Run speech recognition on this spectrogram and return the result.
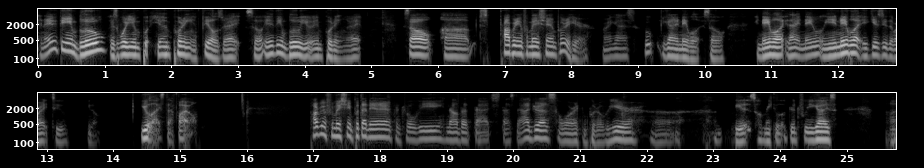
And anything in blue is where you input you're inputting in fields, right? So anything in blue you're inputting, right? So uh, just property information, put it here, right, guys? Oop, you gotta enable it. So enable it. That enable when you enable it, it gives you the right to you know utilize that file. Property information, you put that in there. Control V. Now that that's that's the address, or I can put it over here. Uh, it so make it look good for you guys. Uh,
